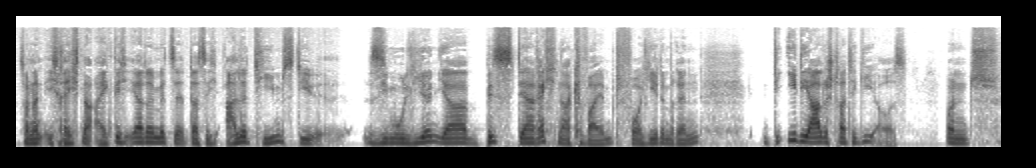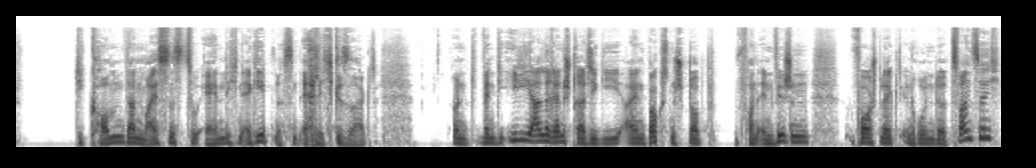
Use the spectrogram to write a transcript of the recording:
sondern ich rechne eigentlich eher damit, dass sich alle Teams, die simulieren ja, bis der Rechner qualmt vor jedem Rennen, die ideale Strategie aus. Und die kommen dann meistens zu ähnlichen Ergebnissen, ehrlich gesagt. Und wenn die ideale Rennstrategie einen Boxenstopp von Envision vorschlägt in Runde 20,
